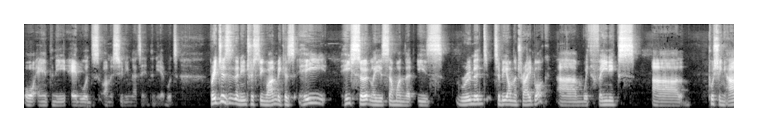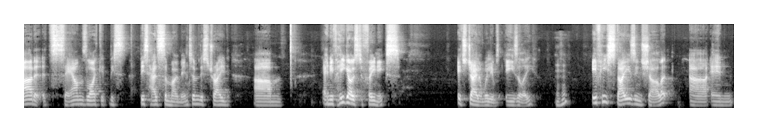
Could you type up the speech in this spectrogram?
or Anthony Edwards? I'm assuming that's Anthony Edwards. Bridges is an interesting one because he he certainly is someone that is rumored to be on the trade block um, with Phoenix uh, pushing hard. It, it sounds like it, this this has some momentum. This trade, um, and if he goes to Phoenix, it's Jalen Williams easily. Mm-hmm. If he stays in Charlotte uh, and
